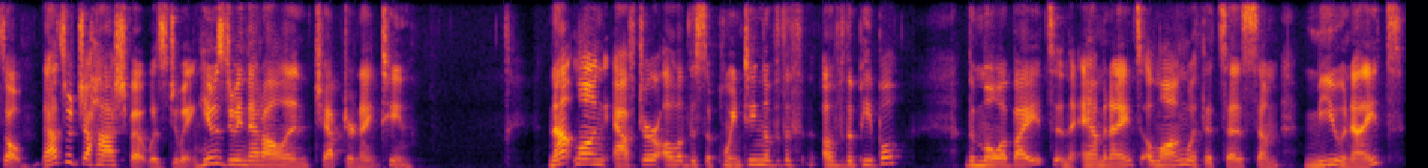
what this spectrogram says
So that's what Jehoshaphat was doing. He was doing that all in chapter 19. Not long after all of this appointing of the of the people, the Moabites and the Ammonites, along with it says some Meunites,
